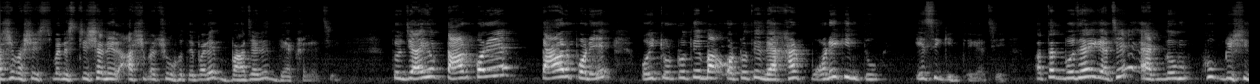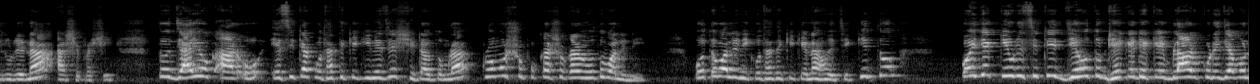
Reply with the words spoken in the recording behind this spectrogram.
আশেপাশে মানে স্টেশনের আশেপাশেও হতে পারে, বাজারে দেখা গেছে। তো যাই হোক, তারপরে তারপরে ওই টোটোতে বা অটোতে দেখার পরে কিন্তু এসি কিনতে গেছে। অর্থাৎ বোঝাই গেছে একদম খুব বেশি দূরে না আশেপাশেই। তো যাই হোক, আর ও এসিটা কোথা থেকে কিনেছে সেটাও তোমরা ক্রমশ প্রকাশ্য কারণ ও তো বলেনি। ও তো বলেনি কোথা থেকে কেনা হয়েছে। কিন্তু ওই যে কিউরিসিটি যেহেতু ঢেকে ঢেকে ব্লার করে যেমন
